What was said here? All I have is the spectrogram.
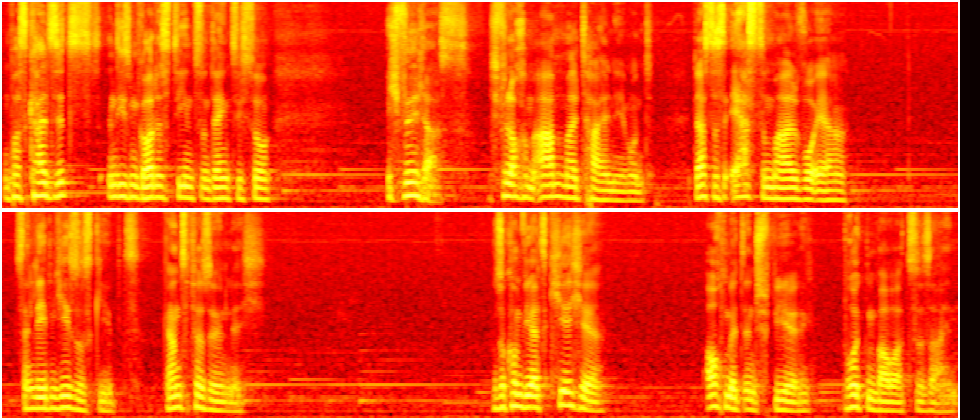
Und Pascal sitzt in diesem Gottesdienst und denkt sich so, ich will das. Ich will auch am Abend mal teilnehmen. Und das ist das erste Mal, wo er sein Leben Jesus gibt, ganz persönlich. Und so kommen wir als Kirche auch mit ins Spiel, Brückenbauer zu sein.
